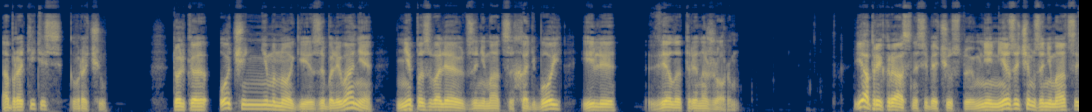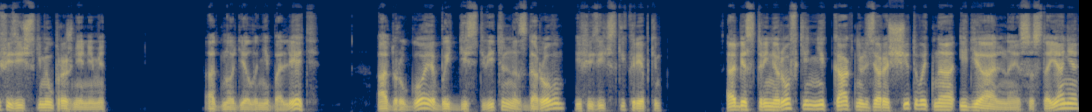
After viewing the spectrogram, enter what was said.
обратитесь к врачу. Только очень немногие заболевания не позволяют заниматься ходьбой или велотренажером. Я прекрасно себя чувствую, мне незачем заниматься физическими упражнениями. Одно дело не болеть, а другое — быть действительно здоровым и физически крепким а без тренировки никак нельзя рассчитывать на идеальное состояние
